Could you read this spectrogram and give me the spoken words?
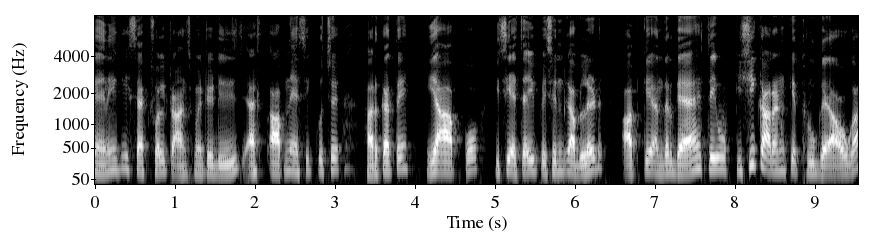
यानी कि सेक्सुअल ट्रांसमिटेड डिज़ीज़ आपने ऐसी कुछ हरकतें या आपको किसी एचआईवी पेशेंट का ब्लड आपके अंदर गया है, चाहे वो किसी कारण के थ्रू गया होगा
